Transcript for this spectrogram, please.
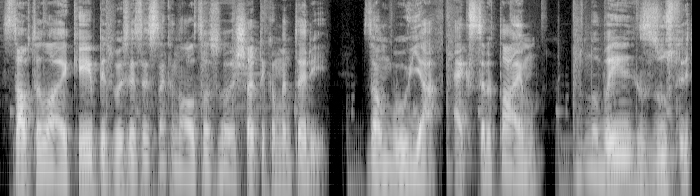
Ставте лайки, підписуйтесь на канал та залишайте коментарі. З вами був я, Екстра Тайм. До нових зустрічей!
